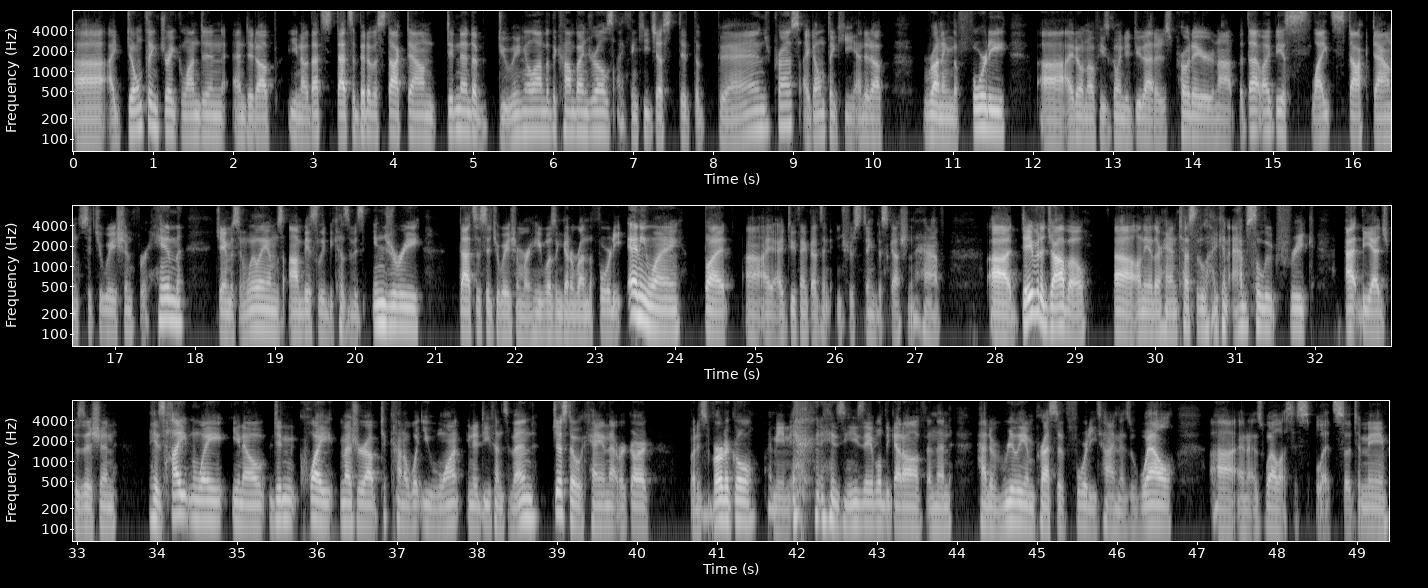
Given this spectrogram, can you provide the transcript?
Uh, I don't think Drake London ended up, you know, that's that's a bit of a stock down. Didn't end up doing a lot of the combine drills. I think he just did the bench press. I don't think he ended up running the 40. Uh, I don't know if he's going to do that at his pro day or not, but that might be a slight stock down situation for him. Jameson Williams, obviously, because of his injury, that's a situation where he wasn't going to run the 40 anyway. But uh, I, I, do think that's an interesting discussion to have. Uh, David Ojabo, uh, on the other hand, tested like an absolute freak at the edge position. His height and weight, you know, didn't quite measure up to kind of what you want in a defensive end. Just okay in that regard. But it's vertical, I mean, he's able to get off and then had a really impressive 40 time as well, uh, and as well as his splits. So to me,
